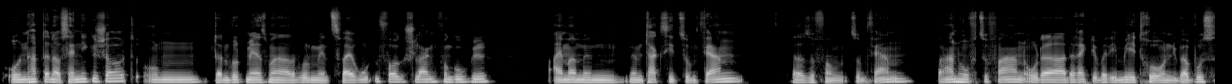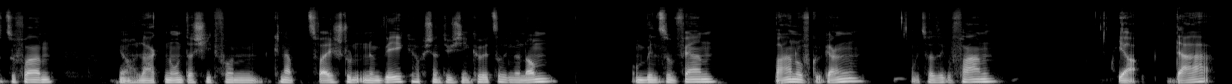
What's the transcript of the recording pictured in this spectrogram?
und habe dann aufs Handy geschaut. Und dann wurden mir erstmal wurden mir zwei Routen vorgeschlagen von Google. Einmal mit, mit dem Taxi zum Fern, also vom, zum Fernbahnhof zu fahren oder direkt über die Metro und über Busse zu fahren ja, lag ein Unterschied von knapp zwei Stunden im Weg. Habe ich natürlich den kürzeren genommen und bin zum Fernbahnhof gegangen, beziehungsweise gefahren. Ja, da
